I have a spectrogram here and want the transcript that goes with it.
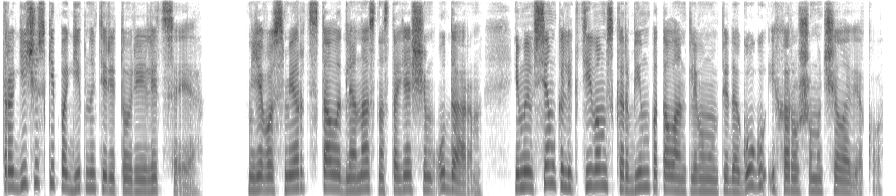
трагически погиб на территории лицея. Его смерть стала для нас настоящим ударом, и мы всем коллективом скорбим по талантливому педагогу и хорошему человеку.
